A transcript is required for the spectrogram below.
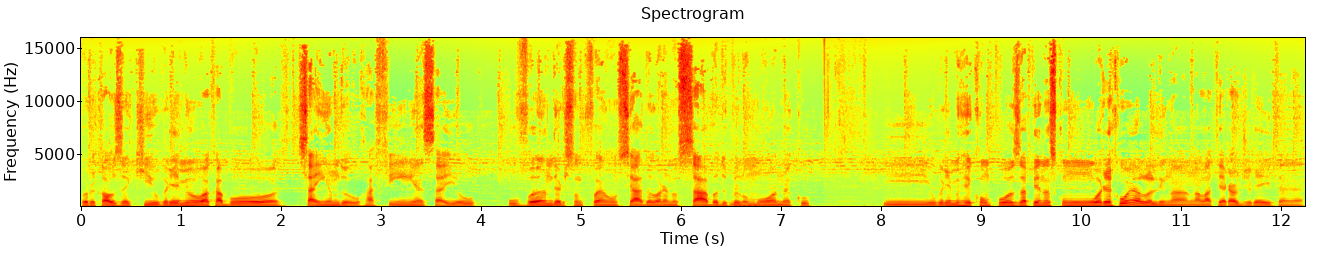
por causa que o Grêmio acabou saindo, o Rafinha, saiu o Wanderson, que foi anunciado agora no sábado pelo Uhum. Mônaco. E o Grêmio recompôs apenas com o Orejuelo ali na, na lateral direita, né?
